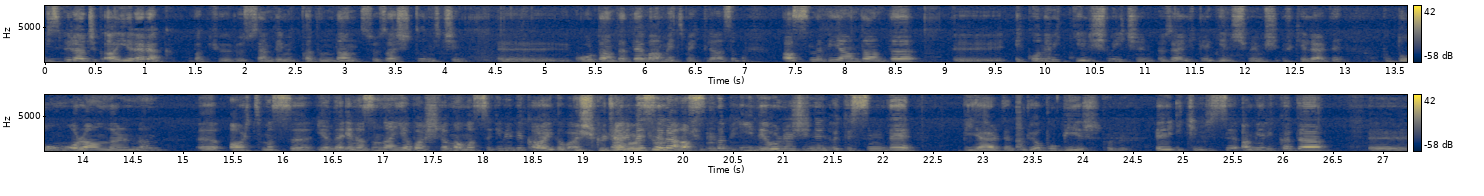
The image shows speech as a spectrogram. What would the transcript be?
biz birazcık ayırarak bakıyoruz. Sen demin kadından söz açtığın için e, oradan da devam etmek lazım. Aslında bir yandan da e, ekonomik gelişme için özellikle gelişmemiş ülkelerde bu doğum oranlarının e, artması ya da en azından yavaşlamaması gibi bir kaygı var. İş gücü yani olarak mesela aslında bir ideolojinin ötesinde bir yerde duruyor. Bu bir. Tabii. E, ikincisi Amerika'da e,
